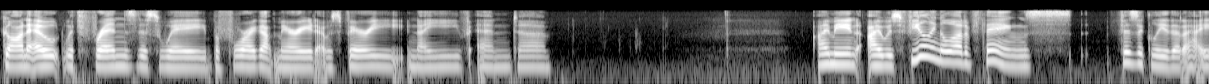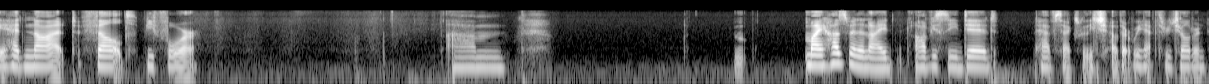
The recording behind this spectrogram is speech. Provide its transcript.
gone out with friends this way before I got married. I was very naive and uh, I mean, I was feeling a lot of things physically that I had not felt before. Um, my husband and I obviously did have sex with each other. We have three children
